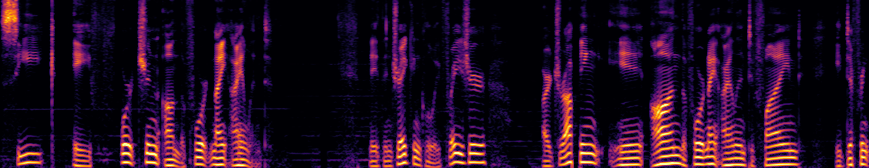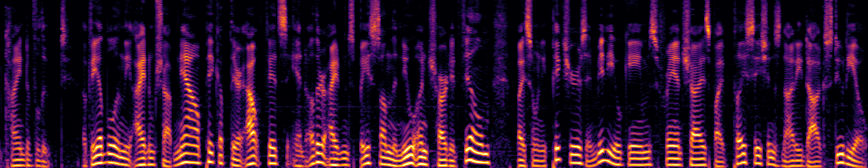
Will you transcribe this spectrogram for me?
seek a fortune on the Fortnite Island. Nathan Drake and Chloe Frazer are dropping in on the Fortnite Island to find a different kind of loot. Available in the item shop now, pick up their outfits and other items based on the new Uncharted film by Sony Pictures and video games franchise by PlayStation's Naughty Dog Studio.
